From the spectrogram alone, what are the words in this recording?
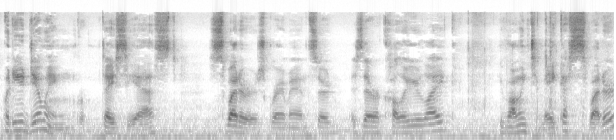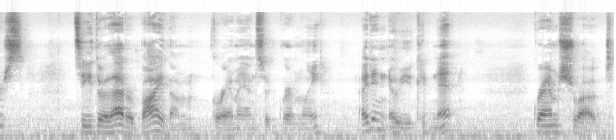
What are you doing? Dicey asked. Sweaters, Gram answered. Is there a color you like? You want me to make us sweaters? It's either that or buy them, Gram answered grimly. I didn't know you could knit. Gram shrugged.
